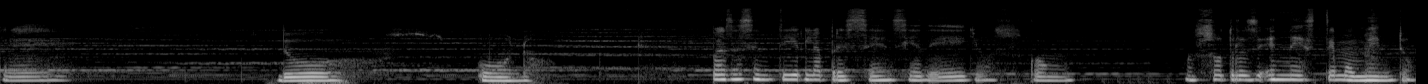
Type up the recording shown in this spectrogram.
3, 2, 1. Vas a sentir la presencia de ellos con nosotros en este momento.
